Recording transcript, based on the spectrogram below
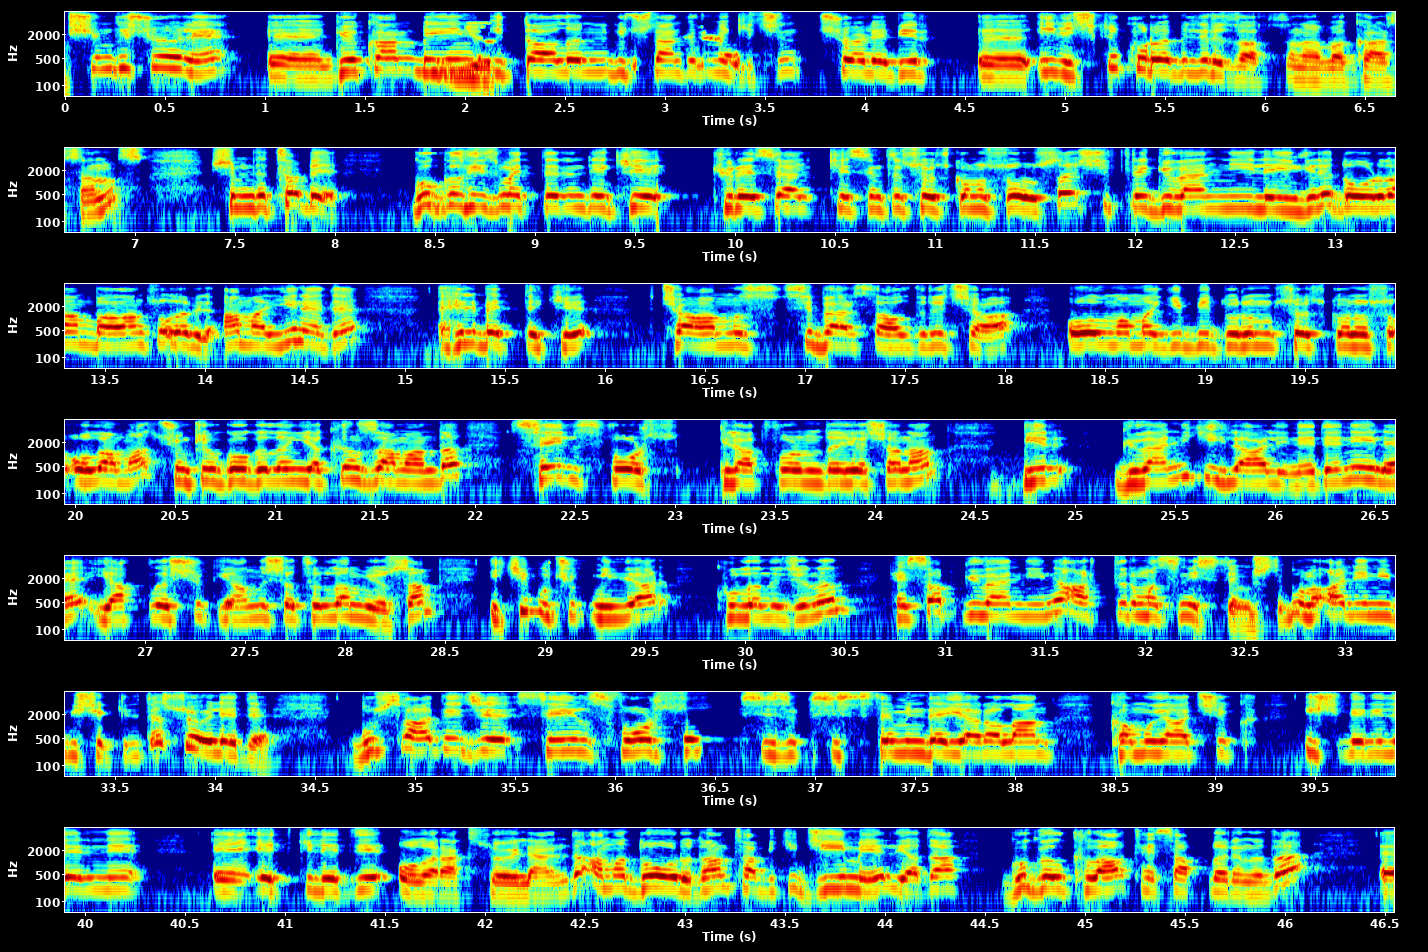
Şimdi şöyle e, Gökhan Bey'in iddialarını güçlendirmek için şöyle bir e, ilişki kurabiliriz aslına bakarsanız. Şimdi tabii Google hizmetlerindeki küresel kesinti söz konusu olsa şifre güvenliği ile ilgili doğrudan bağlantı olabilir. Ama yine de elbette ki çağımız siber saldırı çağı olmama gibi bir durum söz konusu olamaz. Çünkü Google'ın yakın zamanda Salesforce platformunda yaşanan bir güvenlik ihlali nedeniyle yaklaşık yanlış hatırlamıyorsam 2,5 milyar kullanıcının hesap güvenliğini arttırmasını istemişti. Bunu aleni bir şekilde söyledi. Bu sadece Salesforce sisteminde yer alan kamuya açık iş verilerini e, etkiledi olarak söylendi ama doğrudan tabii ki Gmail ya da Google Cloud hesaplarını da e,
